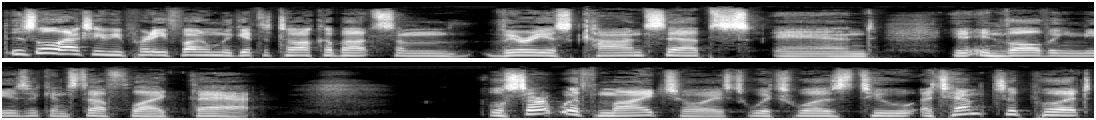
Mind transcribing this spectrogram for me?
this will actually be pretty fun. We get to talk about some various concepts and involving music and stuff like that. We'll start with my choice, which was to attempt to put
